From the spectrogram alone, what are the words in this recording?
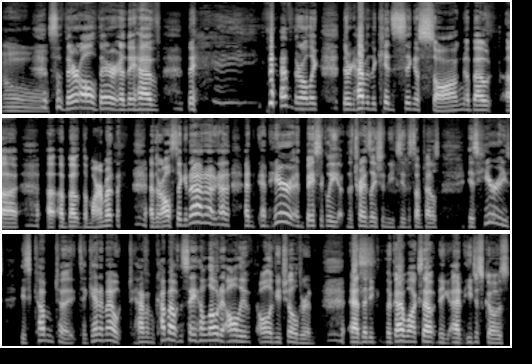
Oh. so they're all there and they have they they're all like they're having the kids sing a song about uh, uh about the marmot and they're all singing ah, nah, nah," and and here and basically the translation you can see the subtitles is here he's he's come to to get him out to have him come out and say hello to all of all of you children. And then he, the guy walks out and he, and he just goes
